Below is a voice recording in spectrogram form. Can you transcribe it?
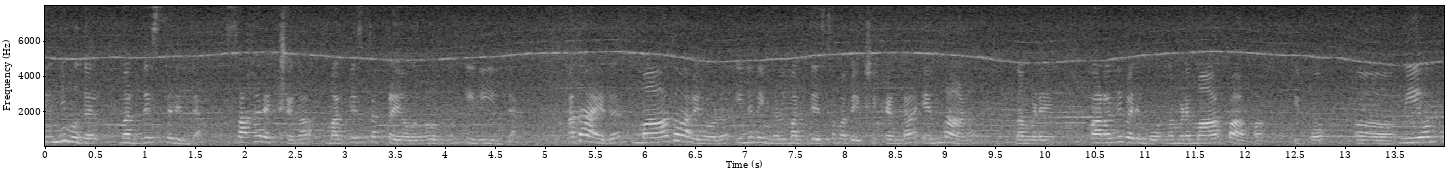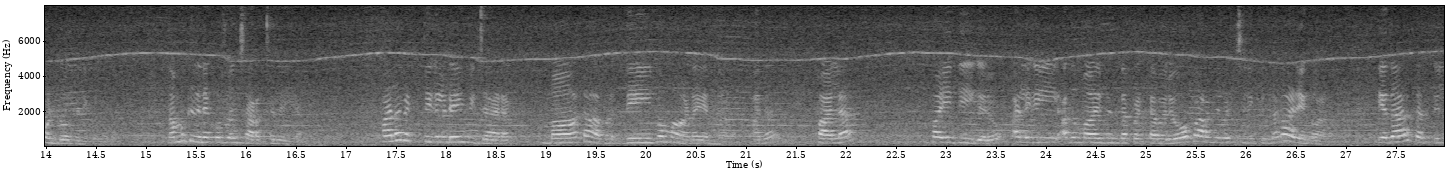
ഇനി മുതൽ മധ്യസ്ഥരില്ല. സഹരക്ഷക മധ്യസ്ഥ പ്രയോഗങ്ങളൊന്നും ഇനിയില്ല. അതായത് മാതാവിനോട് ഇനി നിങ്ങൾ മധ്യസ്ഥം അപേക്ഷിക്കേണ്ട എന്നാണ് നമ്മുടെ പറഞ്ഞു വരുമ്പോൾ നമ്മുടെ മാർപ്പാപ്പ ഇപ്പോൾ നിയമം കൊണ്ടുവന്നിരിക്കുന്നത്. നമുക്കിതിനെക്കുറിച്ചൊന്ന് ചർച്ച ചെയ്യാം. പല വ്യക്തികളുടെയും വിചാരം മാതാവ് ദൈവമാണ് എന്നാണ്. അത് പല വൈദികരോ അല്ലെങ്കിൽ അതുമായി ബന്ധപ്പെട്ടവരോ പറഞ്ഞു വച്ചിരിക്കുന്ന കാര്യങ്ങളാണ്. യഥാർത്ഥത്തിൽ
